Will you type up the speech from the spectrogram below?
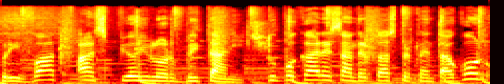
privat al spionilor britanici. După care s-a îndreptat spre Pentagon,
